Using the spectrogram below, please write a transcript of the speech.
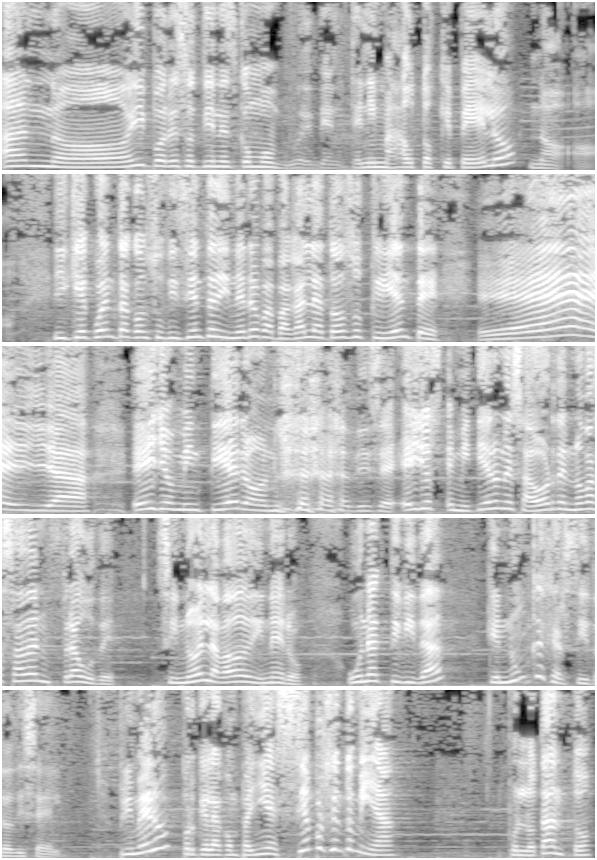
Ah, no. Y por eso tienes como... ¿Tenís más autos que pelo? No. Y que cuenta con suficiente dinero para pagarle a todos sus clientes. ¡Ella! Ellos mintieron. Dice, ellos emitieron esa orden no basada en fraude, sino en lavado de dinero. Una actividad que nunca he ejercido, dice él. Primero, porque la compañía es 100% mía. Por lo tanto,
